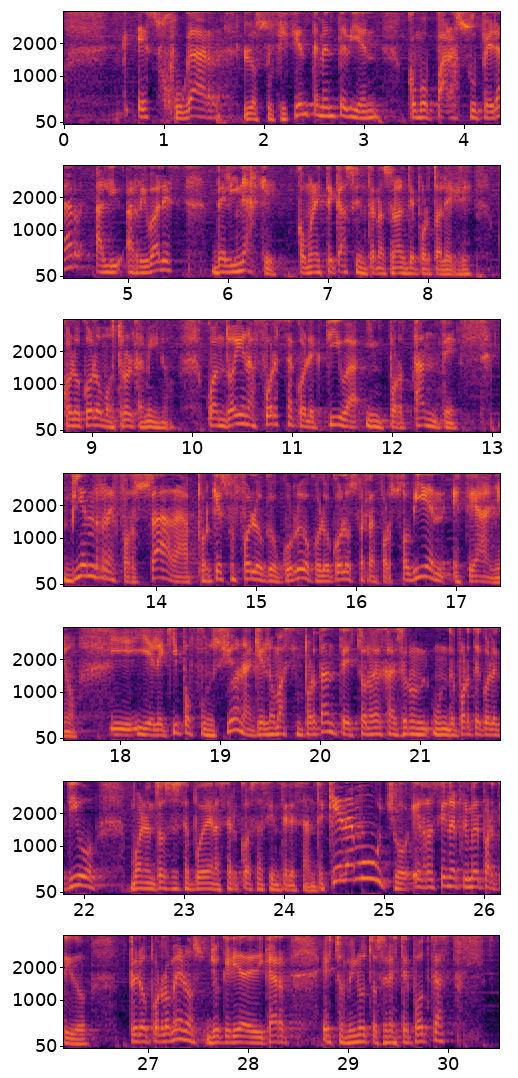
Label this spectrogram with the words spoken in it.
Es jugar lo suficientemente bien como para superar a, rivales de linaje, como en este caso Internacional de Porto Alegre. Colo Colo mostró el camino. Cuando hay una fuerza colectiva importante, bien reforzada, porque eso fue lo que ocurrió, Colo Colo se reforzó bien este año y, y el equipo funciona, que es lo más importante, esto no deja de ser un, un deporte colectivo, bueno, entonces se pueden hacer cosas interesantes. Queda mucho, es recién el primer partido, pero por lo menos yo quería dedicar estos minutos en este podcast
